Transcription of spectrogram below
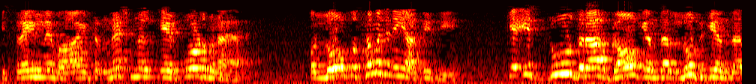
اسرائیل نے وہاں انٹرنیشنل ایئرپورٹ بنایا ہے۔ اور لوگوں کو سمجھ نہیں آتی تھی کہ اس دور دراز گاؤں کے اندر، لدھ کے اندر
